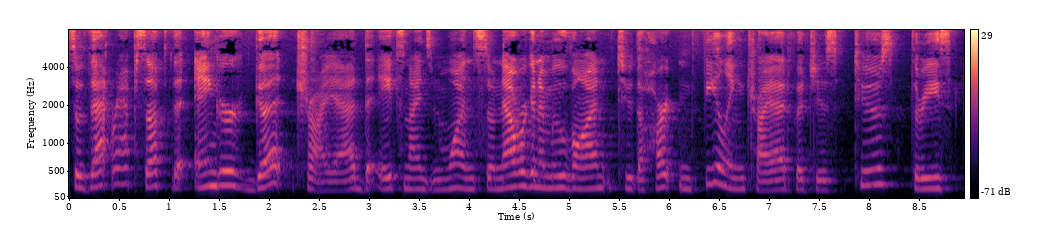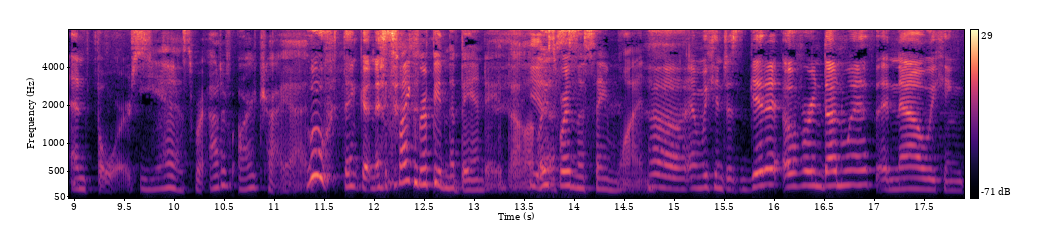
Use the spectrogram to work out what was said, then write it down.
So that wraps up the anger gut triad, the eights, nines, and ones. So now we're going to move on to the heart and feeling triad, which is twos, threes, and fours. Yes, we're out of our triad. Whew, thank goodness. It's like ripping the band aid, though. At least we're in the same one. Oh, and we can just get it over and done with, and now we can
